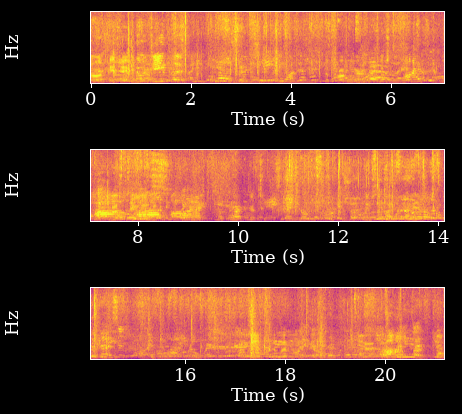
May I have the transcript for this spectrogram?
On? Page 8. instructor, which is me, do let him know to go. Good.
